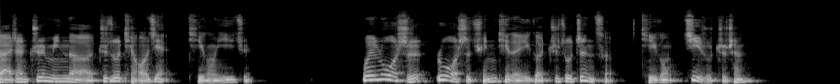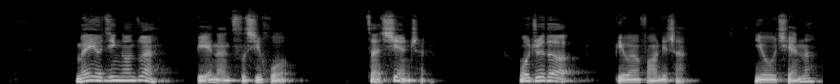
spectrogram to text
改善居民的居住条件提供依据，为落实弱势群体的一个居住政策提供技术支撑。没有金刚钻，别揽瓷器活。在县城，我觉得别玩房地产，有钱呢，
